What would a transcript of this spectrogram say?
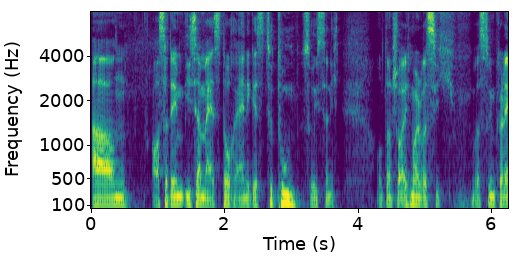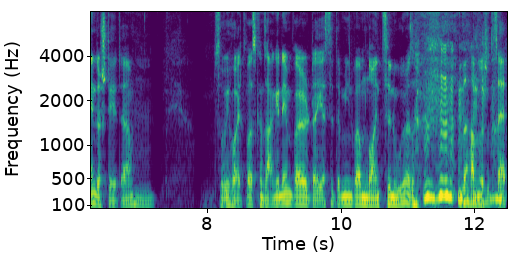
Ähm, außerdem ist ja meist doch einiges zu tun, so ist ja nicht. Und dann schaue ich mal, was, ich, was so im Kalender steht. Ja. So wie heute war es ganz angenehm, weil der erste Termin war um 19 Uhr, also da haben wir schon Zeit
